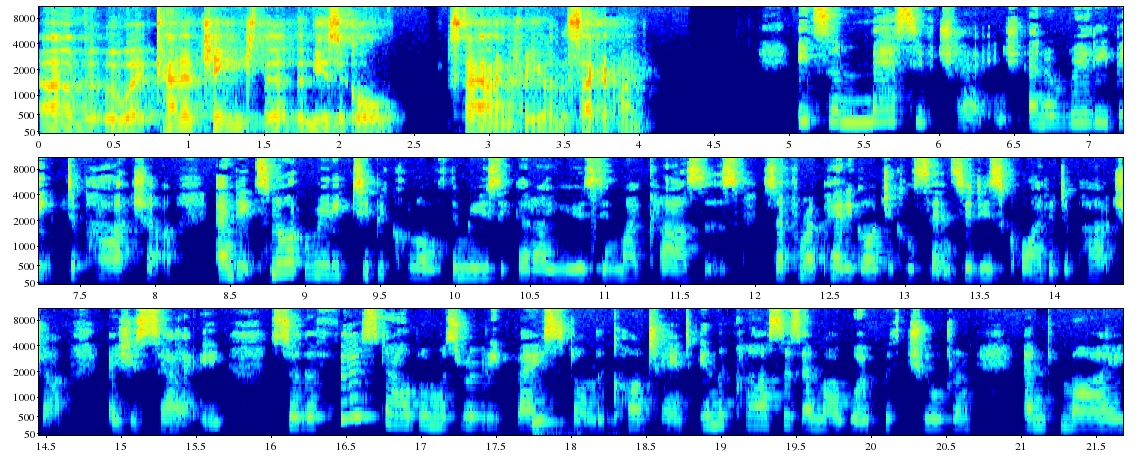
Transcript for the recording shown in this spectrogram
um, what kind of changed the the musical styling for you in the second one it's a massive change and a really big departure and it's not really typical of the music that i use in my classes. So from a pedagogical sense it is quite a departure as you say. So the first album was really based on the content in the classes and my work with children and my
